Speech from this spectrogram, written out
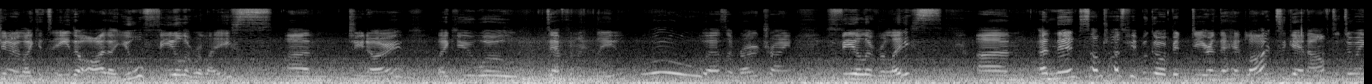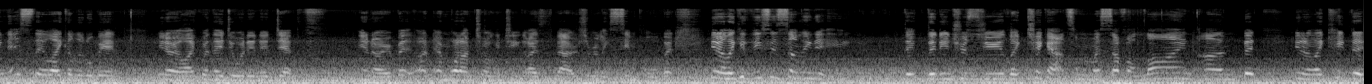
you know like it's either either you'll feel a release um, do you know? Like you will definitely woo, as a road train feel a release um, and then sometimes people go a bit deer in the headlights again after doing this. They're like a little bit, you know, like when they do it in a depth, you know. But and what I'm talking to you guys about is really simple. But you know, like if this is something that that, that interests you, like check out some of my stuff online. Um, but you know, like keep the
